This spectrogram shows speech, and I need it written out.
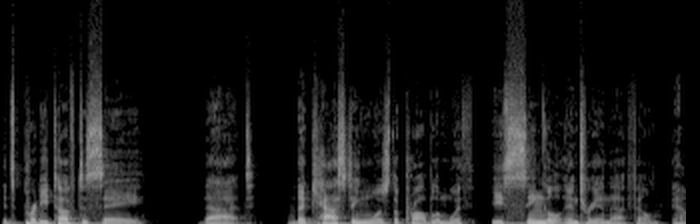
it's pretty tough to say that the casting was the problem with a single entry in that film. Yeah.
